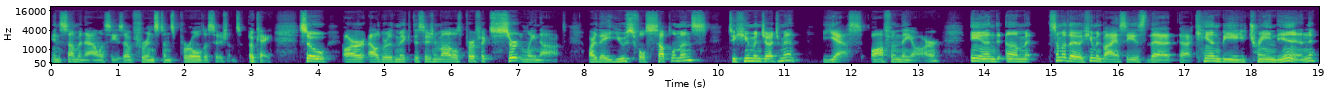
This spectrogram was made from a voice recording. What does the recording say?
in some analyses of, for instance, parole decisions. Okay, so are algorithmic decision models perfect? Certainly not. Are they useful supplements to human judgment? Yes, often they are. And um, some of the human biases that uh, can be trained in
